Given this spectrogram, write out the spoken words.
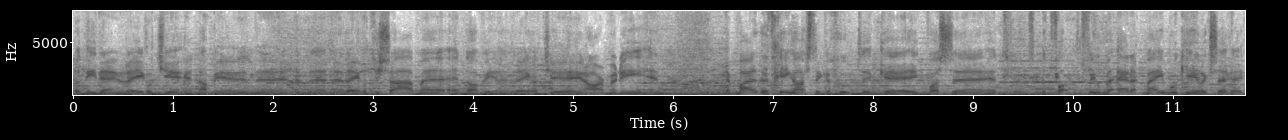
Dat iedereen een regeltje en dan weer een, eh, een, een regeltje samen en dan weer een regeltje in harmony. En, maar het ging hartstikke goed. Ik, eh, ik was, het, het, het viel me erg mee, moet ik eerlijk zeggen.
